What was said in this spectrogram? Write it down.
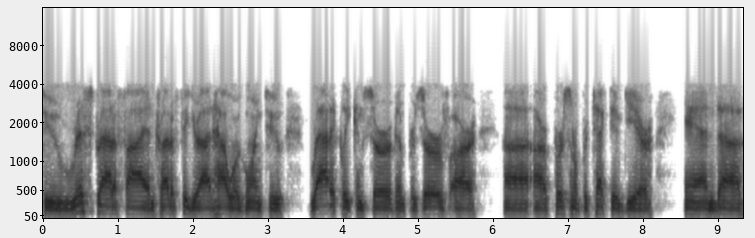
to risk stratify and try to figure out how we're going to radically conserve and preserve our uh, our personal protective gear. And uh,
